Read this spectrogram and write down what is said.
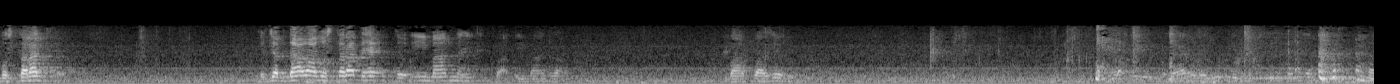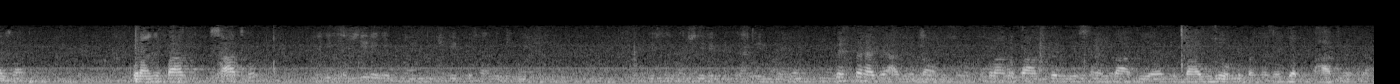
مسترد ہے۔ تو جب دعوی مسترد ہے تو ایمان نہیں ایمان وا بات واضح ہوئی۔ قرآن پاک ساتھ ہو۔ بہتر ہے کہ آدمی بابو قرآن پاک کے لیے سمجھ بات یہ ہے کہ باوجود کے پڑھنے سے جب ہاتھ میں جائے۔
